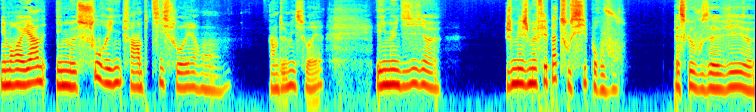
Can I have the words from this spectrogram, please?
Il me regarde, il me sourit, enfin un petit sourire, un demi-sourire, et il me dit euh, je, Mais je me fais pas de soucis pour vous. Parce que vous avez. Euh,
